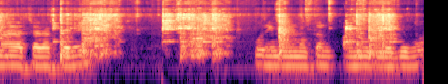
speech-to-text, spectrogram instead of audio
নাড়াচাড়া করে পরিমাণ মতন পানি দিয়ে দেবো।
